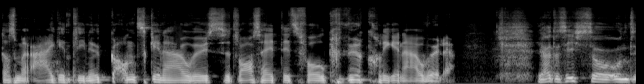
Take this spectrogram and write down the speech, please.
dass wir eigentlich nicht ganz genau wissen, was hat jetzt das Volk wirklich genau wollen. Ja, das ist so. Und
